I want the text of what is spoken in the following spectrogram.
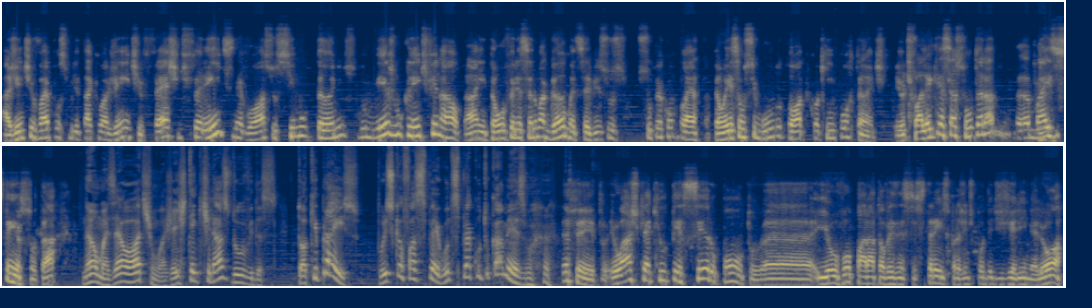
a gente vai possibilitar que o agente feche diferentes negócios simultâneos no mesmo cliente final, tá? Então, oferecendo uma gama de serviços super completa. Então, esse é um segundo tópico aqui importante. Eu te falei que esse assunto era é, mais extenso, tá? Não, mas é ótimo. A gente tem que tirar as dúvidas. Tô aqui para isso. Por isso que eu faço as perguntas para cutucar mesmo. Perfeito. Eu acho que aqui o terceiro ponto, é, e eu vou parar talvez nesses três para a gente poder digerir melhor,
